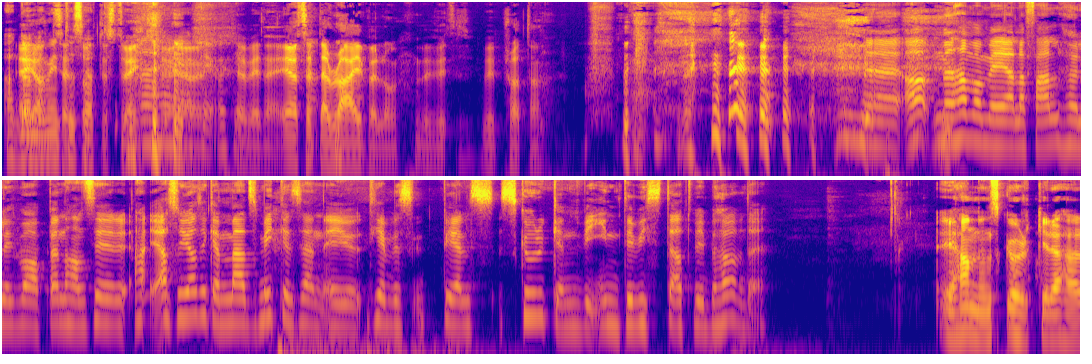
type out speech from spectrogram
Ja, jag den har har inte sett sett. Doctor Strange, jag, okej, okej. jag vet inte. Jag har sett Arrival och vi, vi, vi pratar. Eh, ja, men han var med i alla fall, höll i ett vapen. Han ser, alltså jag tycker att Mads Mikkelsen är ju tv-spelsskurken vi inte visste att vi behövde. Är han en skurk i det här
